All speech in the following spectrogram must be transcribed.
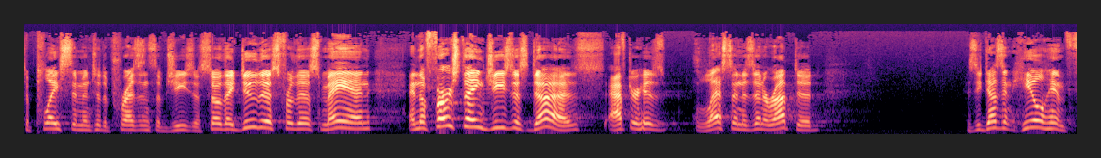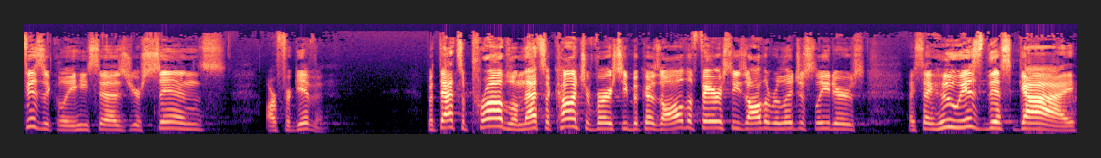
to place them into the presence of Jesus? So they do this for this man. And the first thing Jesus does after his lesson is interrupted is he doesn't heal him physically. He says, Your sins are forgiven. But that's a problem. That's a controversy because all the Pharisees, all the religious leaders, they say, Who is this guy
